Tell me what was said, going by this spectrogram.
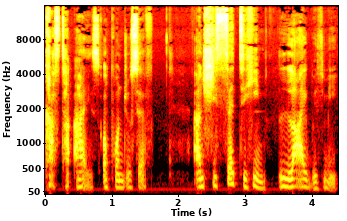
cast her eyes upon Joseph and she said to him, Lie with me.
